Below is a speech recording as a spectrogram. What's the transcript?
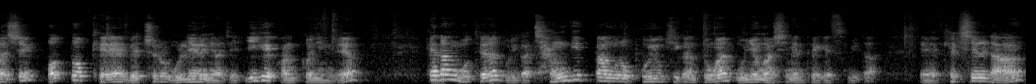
원씩 어떻게 매출을 올리느냐 이제 이게 관건인데요. 해당 모텔은 우리가 장기방으로 보유 기간 동안 운영하시면 되겠습니다. 예, 객실당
